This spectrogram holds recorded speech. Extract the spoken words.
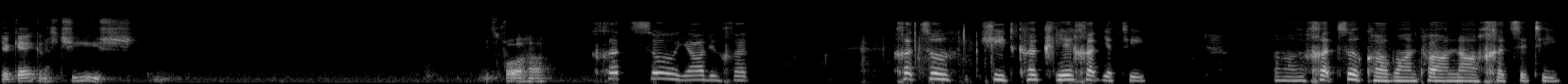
Je kijken is cheese. iets voor haar? Getsu, ja, du get. Getsu, sheet kakje gatjeti. Getsu kabanta na getsiti.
